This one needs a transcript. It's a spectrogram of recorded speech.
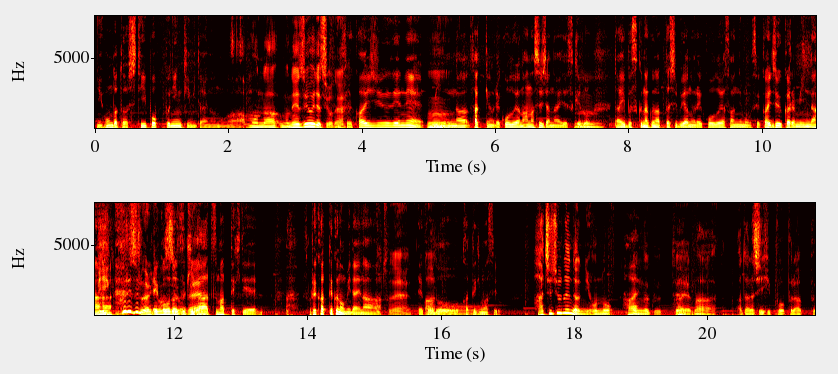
日本だったらシティ・ポップ人気みたいなのがあもうなもう根強いですよね。世界中でね、うん。みんなさっきのレコード屋の話じゃないですけど、うん。だいぶ少なくなった渋谷のレコード屋さんにも世界中からみんなびっくりするレコード好きがね集まってきてそれ買ってくのみたいあなレコードを買ってきますよ。80年代の日本のはい。音楽って、はい。まあ新しいヒップホップラップ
